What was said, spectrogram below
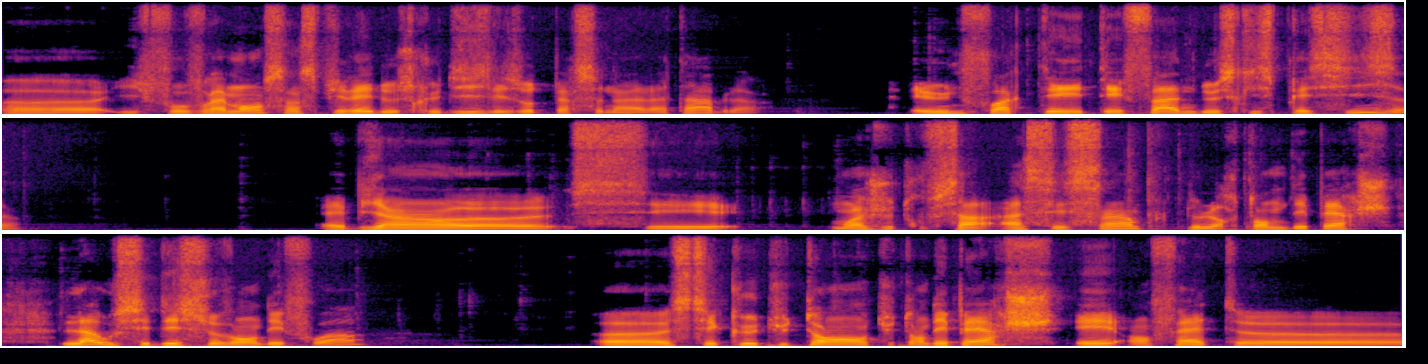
euh, il faut vraiment s'inspirer de ce que disent les autres personnages à la table. Et une fois que tu es, fan de ce qui se précise, eh bien, euh, c'est. Moi, je trouve ça assez simple de leur tendre des perches. Là où c'est décevant des fois, euh, c'est que tu tends, tu tends des perches et en fait, euh,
